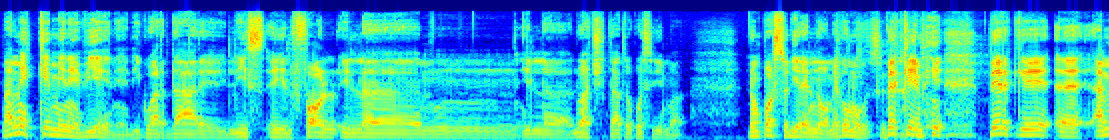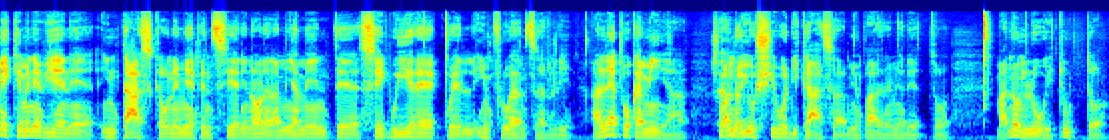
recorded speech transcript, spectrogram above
ma a me che me ne viene di guardare il, fol- il, ehm, il- Lui ha citato così, ma non posso dire il nome. Comunque, perché, mi- perché eh, a me che me ne viene in tasca o nei miei pensieri, no, nella mia mente, seguire quell'influencer lì. All'epoca mia, quando io uscivo di casa, mio padre mi ha detto ma non lui, tutto,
